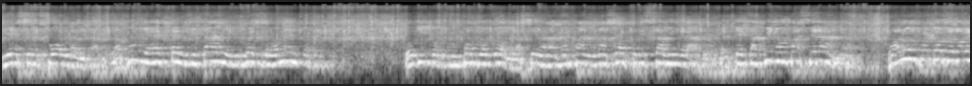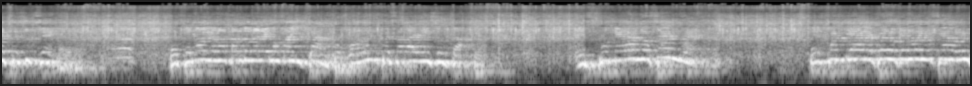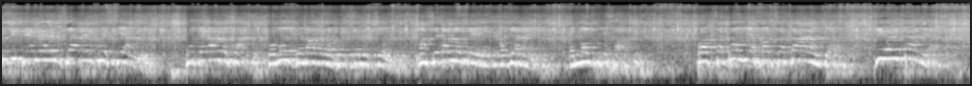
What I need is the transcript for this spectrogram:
di essere fuori dall'Italia. La Puglia è per l'Italia in questo momento lo dico con un po' di orgoglio, assieme alla campagna, una sorta di Stalingrado, perché da qui non passeranno, qualunque cosa dovesse succedere, perché noi non abbandoneremo mai il campo, qualunque sarà il risultato, e sputeranno sangue per cambiare quello che noi non siamo riusciti a realizzare in questi anni. Sputeranno sangue, comunque vadano queste elezioni, ma se vanno bene, ovviamente, è molto più facile. Forza Puglia, Forza Taranto, viva l'Italia!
